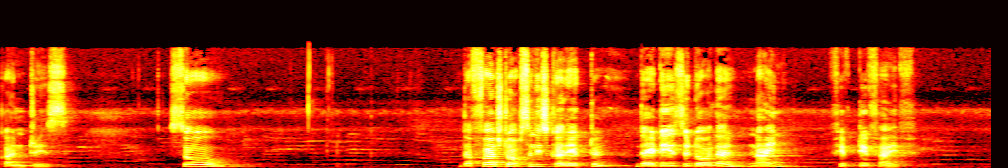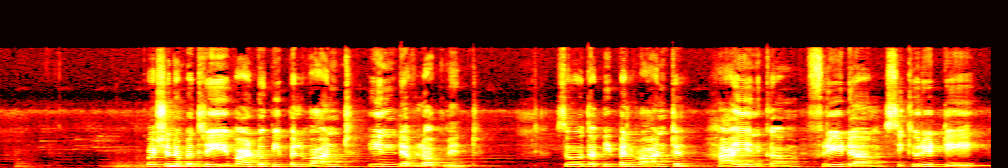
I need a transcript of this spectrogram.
countries. So the first option is correct that is dollar 955. Question number 3 what do people want in development? So the people want high income, freedom, security,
